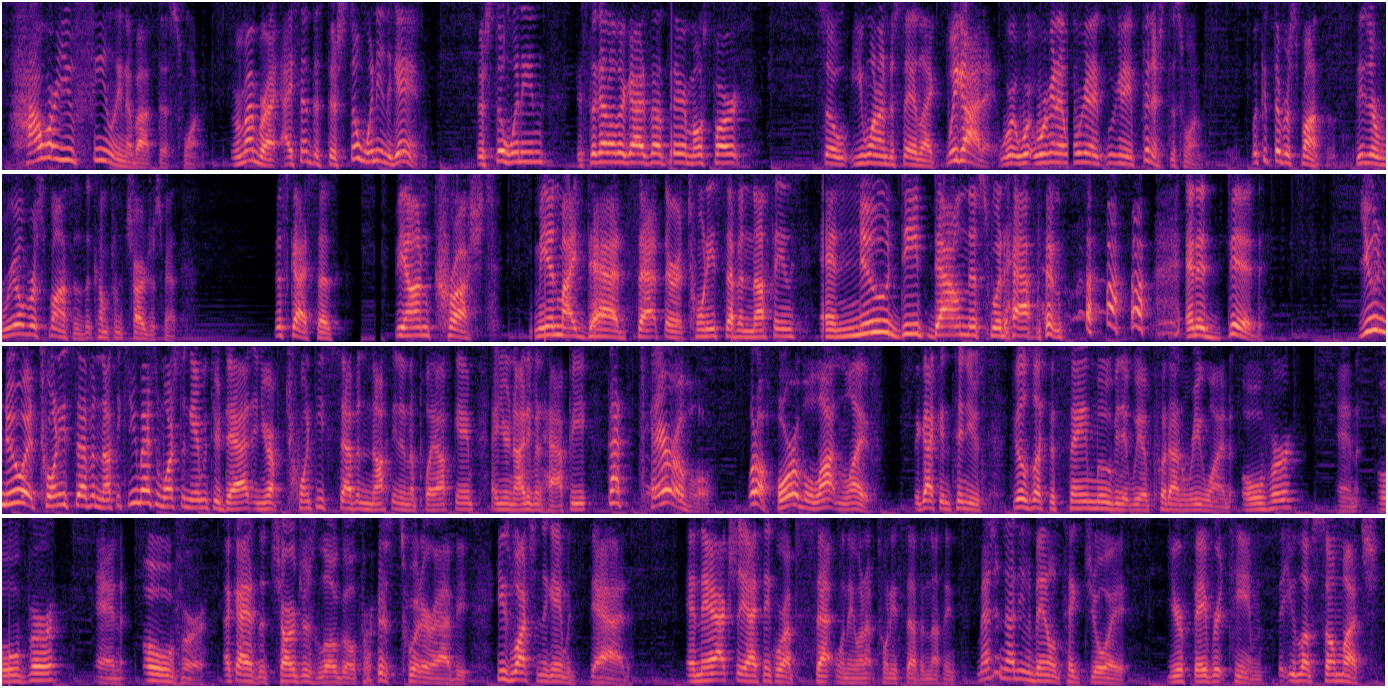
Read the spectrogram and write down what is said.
how are you feeling about this one? Remember, I, I sent this, they're still winning the game. They're still winning. They still got other guys out there, most part. So you want them to say like, "We got it. We're, we're, we're, gonna we're gonna we're gonna finish this one." Look at the responses. These are real responses that come from Chargers fans. This guy says, "Beyond crushed. Me and my dad sat there at 27 nothing and knew deep down this would happen. and it did. You knew at 27 nothing. Can you imagine watching the game with your dad and you're up 27 nothing in a playoff game and you're not even happy? That's terrible. What a horrible lot in life. The guy continues, feels like the same movie that we have put on rewind over and over and over. That guy has the Chargers logo for his Twitter, avi. He's watching the game with dad. And they actually, I think, were upset when they went up 27 nothing. Imagine not even being able to take joy. Your favorite team that you love so much,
